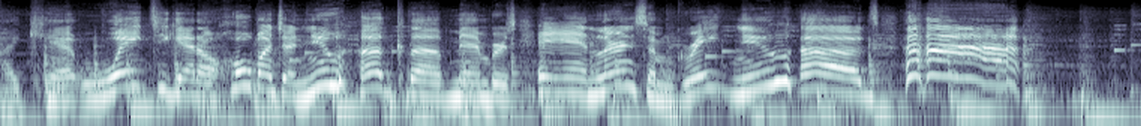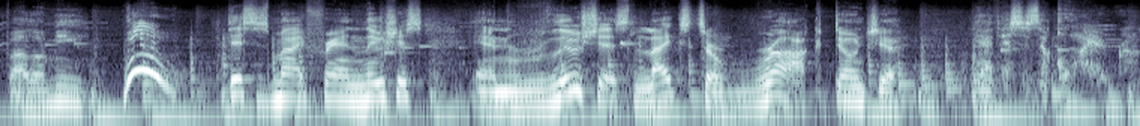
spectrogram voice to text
I can't wait to get a whole bunch of new Hug Club members and learn some great new hugs. Follow me. Woo! This is my friend Lucius, and Lucius likes to rock, don't you? Yeah, this is a quiet rock.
